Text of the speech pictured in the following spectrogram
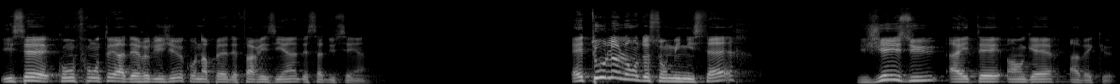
il s'est confronté à des religieux qu'on appelait des pharisiens, des sadducéens. Et tout le long de son ministère, Jésus a été en guerre avec eux.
